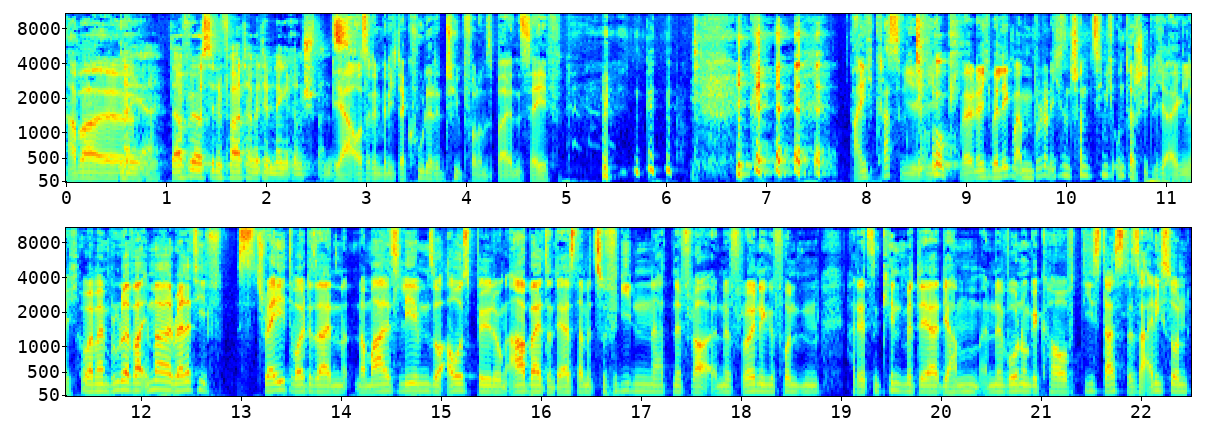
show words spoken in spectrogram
Aber äh, Naja, dafür hast du den Vater mit dem längeren Schwanz. ja, außerdem bin ich der coolere Typ von uns beiden, safe. Eigentlich krass, wie, wie Okay. weil wenn ich überlege, mein Bruder und ich sind schon ziemlich unterschiedlich eigentlich. Weil mein Bruder war immer relativ straight, wollte sein normales Leben, so Ausbildung, Arbeit und er ist damit zufrieden, hat eine, Frau, eine Freundin gefunden, hat jetzt ein Kind mit der, die haben eine Wohnung gekauft, dies, das. Das ist eigentlich so ein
